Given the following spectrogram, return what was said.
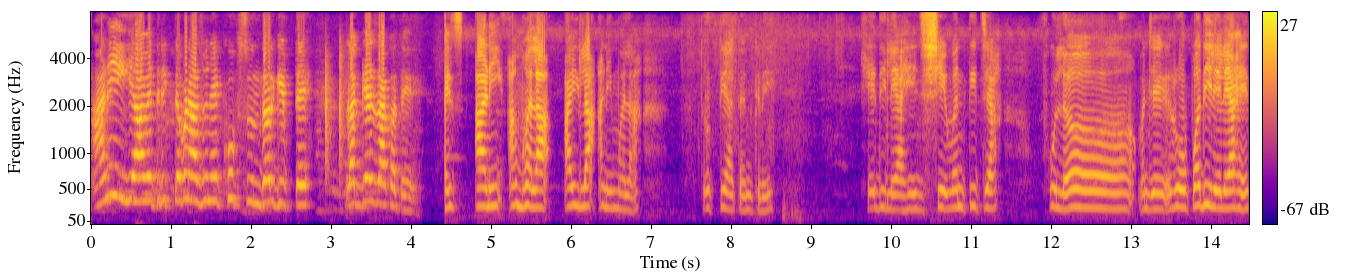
आणि या व्यतिरिक्त पण अजून एक खूप सुंदर गिफ्ट आहे. लगेच दाखवते. आणि आम्हाला आईला आणि मला तृप्ती आत्यांकडे हे दिले आहे शेवंतीच्या फुलं. म्हणजे रोपं दिलेले आहेत.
